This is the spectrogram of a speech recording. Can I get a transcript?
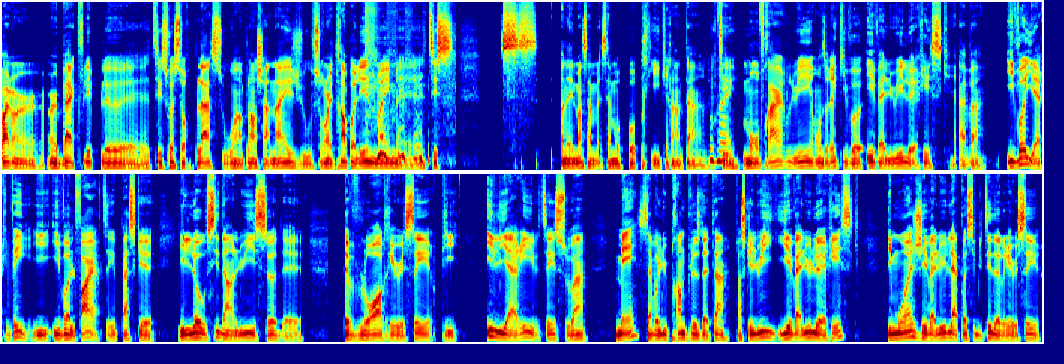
faire un, un backflip, là, euh, tu sais, soit sur place ou en planche à neige ou sur un trampoline même. euh, tu sais, honnêtement, ça ne m'a pas pris grand temps. là. Ouais. Mon frère, lui, on dirait qu'il va évaluer le risque avant. Il va y arriver, il, il va le faire, parce que il l'a aussi dans lui, ça, de, de vouloir réussir. Puis il y arrive, souvent. Mais ça va lui prendre plus de temps parce que lui, il évalue le risque, puis moi, j'évalue la possibilité de le réussir.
